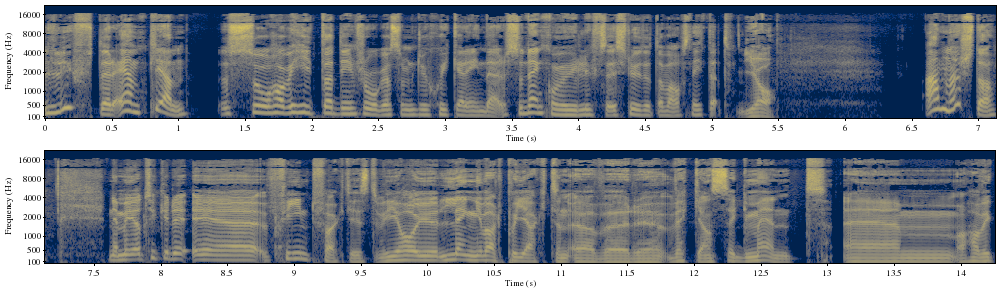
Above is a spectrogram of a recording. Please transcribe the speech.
lyfter äntligen så har vi hittat din fråga som du skickar in där. Så den kommer vi lyfta i slutet av avsnittet. Ja. Annars då? Nej men jag tycker det är fint faktiskt. Vi har ju länge varit på jakten över eh, veckans segment. Ehm, har, vi,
